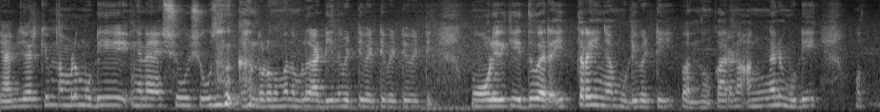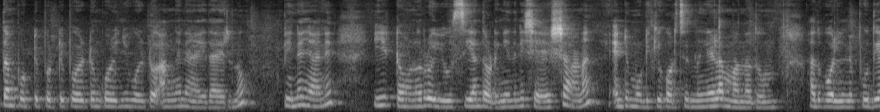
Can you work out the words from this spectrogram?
ഞാൻ വിചാരിക്കും നമ്മൾ മുടി ഇങ്ങനെ ഷൂ ഷൂ നിൽക്കാൻ തുടങ്ങുമ്പോൾ നമ്മൾ അടിയിൽ നിന്ന് വെട്ടി വെട്ടി വെട്ടി വെട്ടി മുകളിലേക്ക് ഇതുവരെ ഇത്രയും ഞാൻ മുടി വെട്ടി വന്നു. കാരണം അങ്ങനെ മുടി മൊത്തം പൊട്ടി പൊട്ടി പോയിട്ടും കൊഴിഞ്ഞു പോയിട്ടും അങ്ങനെ ആയതായിരുന്നു. പിന്നെ ഞാൻ ഈ ടോണർ യൂസ് ചെയ്യാൻ തുടങ്ങിയതിന് ശേഷമാണ് എന്റെ മുടിക്ക് കുറച്ച് നീളം വന്നതും അതുപോലെ തന്നെ പുതിയ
